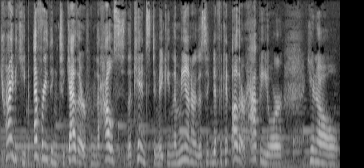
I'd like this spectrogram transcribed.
trying to keep everything together from the house to the kids to making the man or the significant other happy or, you know,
